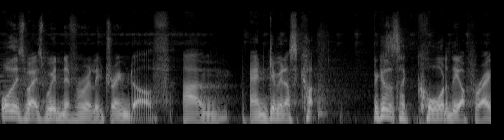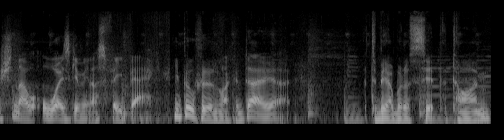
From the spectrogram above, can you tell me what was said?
all these ways we'd never really dreamed of. Um, and giving us, because it's a core to the operation, they were always giving us feedback. You built it in like a day eh? to be able to set the time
